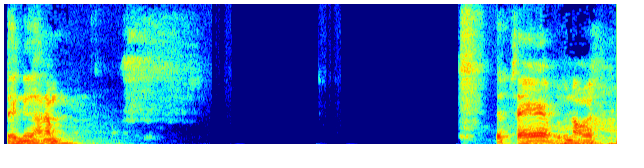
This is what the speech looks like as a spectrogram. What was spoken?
ใส่เนื้อน้ำแซ่บๆพี่น้องเลย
